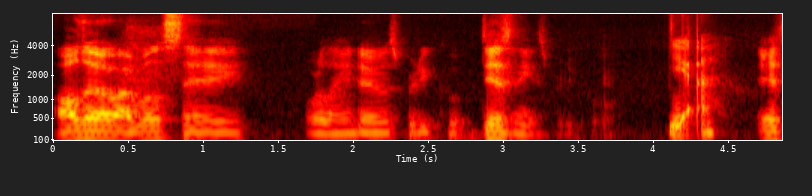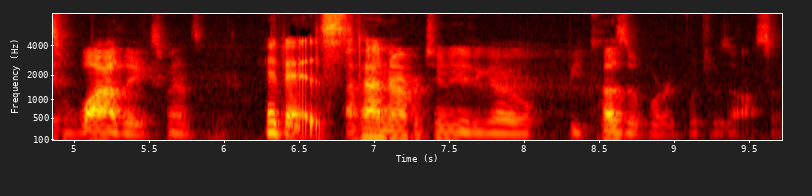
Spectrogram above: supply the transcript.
Although I will say Orlando is pretty cool. Disney is pretty cool. Yeah, It's wildly expensive. it is. I've had an opportunity to go because of work, which was awesome.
